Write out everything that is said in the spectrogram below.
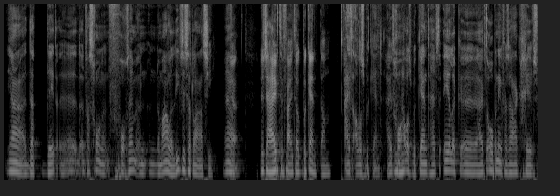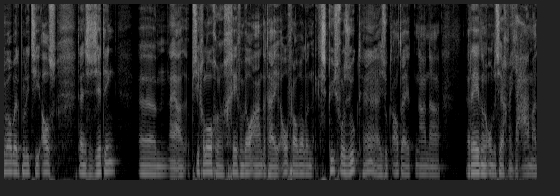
ja, dat deed, het was gewoon een, volgens hem een, een normale liefdesrelatie. Ja. Ja. Dus hij heeft de feiten ook bekend dan? Hij heeft alles bekend. Hij heeft gewoon Mhm. alles bekend. Hij heeft eerlijk, hij heeft de opening van zaken gegeven, zowel bij de politie als tijdens de zitting. Ehm, nou ja, psychologen geven wel aan dat hij overal wel een excuus voor zoekt. Hè. Hij zoekt altijd naar, naar redenen om te zeggen van ja, maar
